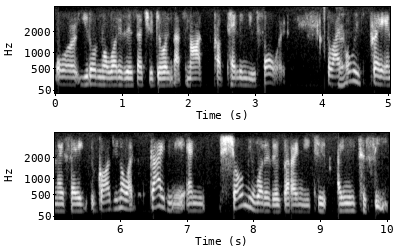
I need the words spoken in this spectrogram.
or you don't know what it is that you're doing that's not propelling you forward. So I always pray and I say, God, you know what? Guide me and show me what it is that I need to I need to see.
